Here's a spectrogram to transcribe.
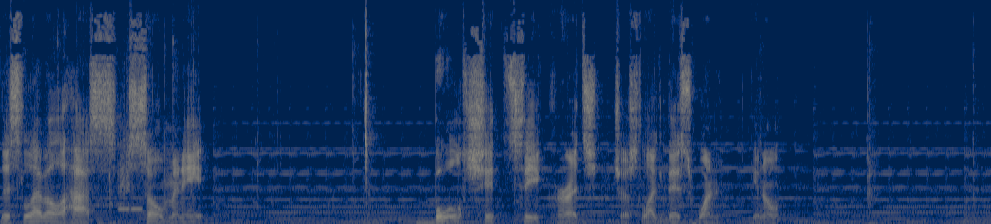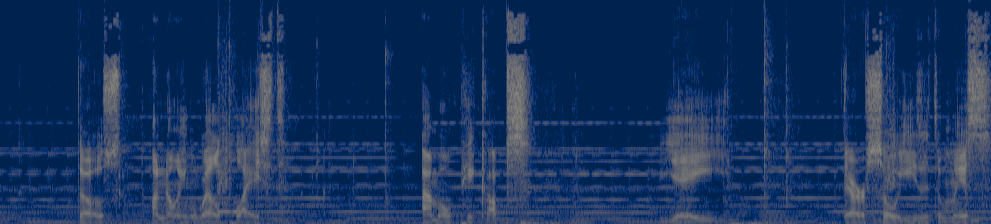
This level has so many bullshit secrets, just like this one, you know. Those annoying well placed ammo pickups. Yay. They are so easy to miss.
